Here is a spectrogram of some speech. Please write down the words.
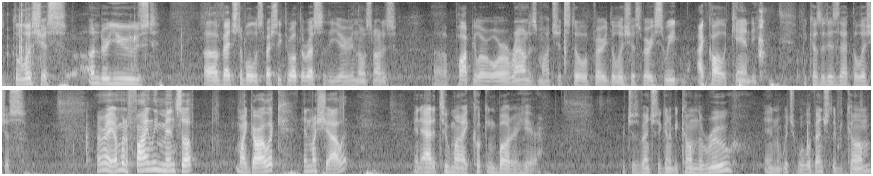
It's a delicious, underused uh, vegetable, especially throughout the rest of the year, even though it's not as uh, popular or around as much. It's still very delicious, very sweet. I call it candy because it is that delicious. All right, I'm going to finely mince up my garlic and my shallot and add it to my cooking butter here, which is eventually going to become the roux, and which will eventually become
